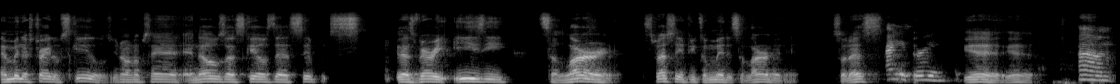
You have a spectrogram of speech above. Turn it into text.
administrative skills, you know what I'm saying? And those are skills that's that's very easy to learn, especially if you're committed to learning it. So that's I agree. Yeah, yeah. Um,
